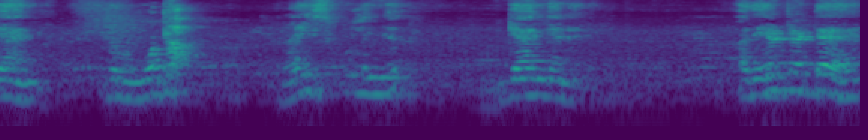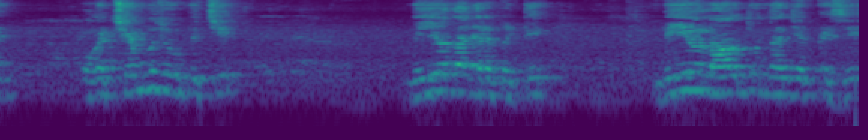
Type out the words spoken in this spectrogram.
గ్యాంగ్ ఇది ఒక ముఠా రైస్ పుల్లింగ్ గ్యాంగ్ అనేది. అది ఏంటంటే ఒక చెంబు చూపించి బియ్యం దగ్గర పెట్టి బియ్యం లాగుతుందని చెప్పేసి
